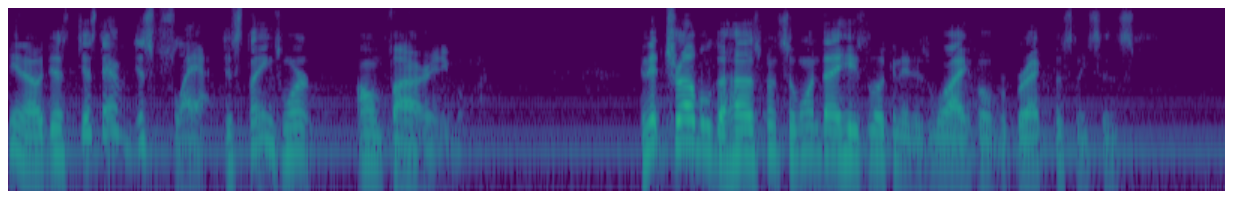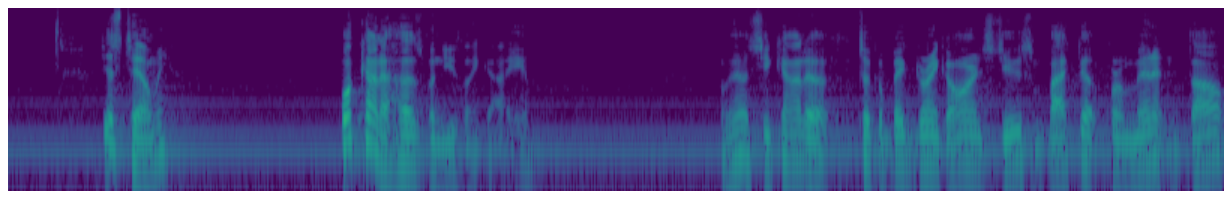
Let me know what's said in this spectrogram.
you know, just just just flat. Just things weren't on fire anymore. And it troubled the husband. So one day he's looking at his wife over breakfast and he says, "Just tell me, what kind of husband do you think I am?" Well, she kind of took a big drink of orange juice and backed up for a minute and thought.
